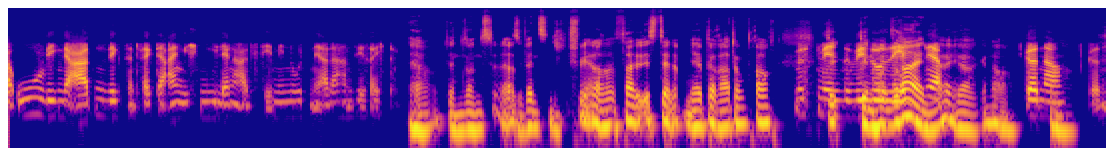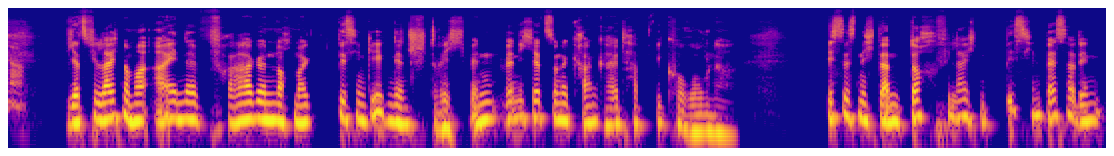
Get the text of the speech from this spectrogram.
AU wegen der Atemwegsinfekte eigentlich nie länger als zehn Minuten. Ja, da haben Sie recht. Ja, denn sonst, also wenn es ein schwererer Fall ist, der mehr Beratung braucht, müssten wir ihn sowieso den sehen. Rein. Ja. Ne? ja, genau. Genau, genau. genau. Jetzt vielleicht nochmal eine Frage, nochmal ein bisschen gegen den Strich. Wenn, wenn ich jetzt so eine Krankheit habe wie Corona, ist es nicht dann doch vielleicht ein bisschen besser, den,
